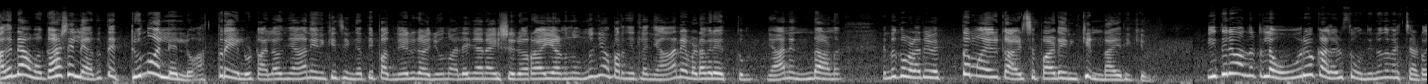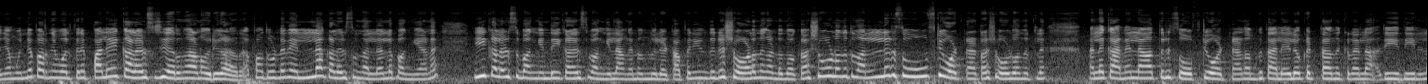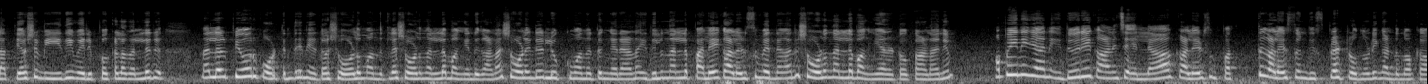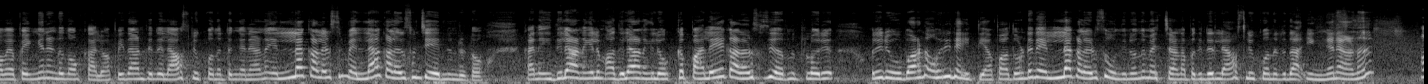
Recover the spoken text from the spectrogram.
അതിന്റെ അവകാശമല്ലേ അത് തെറ്റൊന്നും അല്ലല്ലോ. അത്രയേ ഉള്ളൂ കേട്ടോ. അല്ലാതെ ഞാൻ എനിക്ക് ചിങ്ങത്തി പതിനേഴ് കഴിഞ്ഞു എന്നോ അല്ലെങ്കിൽ ഞാൻ ഐശ്വര്യറായി ആണെന്നൊന്നും ഞാൻ പറഞ്ഞിട്ടില്ല. ഞാൻ എവിടെ വരെ എത്തും? ഞാൻ എന്താണ്? എന്നൊക്കെ വളരെ വ്യക്തമായൊരു കാഴ്ചപ്പാട് എനിക്കുണ്ടായിരിക്കും. ഇതിൽ വന്നിട്ടുള്ള ഓരോ കളേഴ്സും ഒന്നിനൊന്ന് വെച്ചാട്ടോ. ഞാൻ മുന്നേ പറഞ്ഞ പോലെ തന്നെ പല കളേഴ്സ് ചേർന്നതാണ് ഒരു കളർ അപ്പോൾ അതുകൊണ്ട് തന്നെ എല്ലാ കളേഴ്സും നല്ല നല്ല ഭംഗിയാണ്. ഈ കളേഴ്സ് ഭംഗിയുണ്ട് ഈ കളേഴ്സ് ഭംഗിയില്ല അങ്ങനെ ഒന്നുമില്ല കേട്ടോ അപ്പോൾ ഇനി ഇതിന്റെ ഷോൾ ഒന്ന് കണ്ടു നോക്കാം. ഷോൾ വന്നിട്ട് നല്ലൊരു സോഫ്റ്റ് കോട്ടൺ കേട്ടോ ഷോൾ വന്നിട്ട് നല്ല കനല്ലാത്തൊരു സോഫ്റ്റ് കോട്ടനാണ് നമുക്ക് തലയിലൊക്കെ ഇട്ടാൽ നിൽക്കുന്ന രീതിയിലുള്ള അത്യാവശ്യം വീതിയും വലിപ്പമൊക്കെയുള്ള നല്ലൊരു നല്ലൊരു പ്യൂർ കോട്ടൺ തന്നെ കേട്ടോ ഷോളും വന്നിട്ടില്ല. ഷോൾ നല്ല ഭംഗിയുണ്ട് കാണാം ഷോളിന്റെ ഒരു ലുക്ക് വന്നിട്ട് ഇങ്ങനെയാണ്. ഇതിലും നല്ല പല കളേഴ്സും വരുന്ന കാരണം ഷോളും നല്ല ഭംഗിയാണ് കേട്ടോ കാണാനും. അപ്പോൾ ഇനി ഞാൻ ഇതുവരെ കാണിച്ച എല്ലാ കളേഴ്സും പത്ത് കളേഴ്സും ഡിസ്പ്ലേ ഇട്ട് ഒന്നുകൂടി കണ്ടു നോക്കാവേ. അപ്പോൾ എങ്ങനെയുണ്ട് നോക്കാമല്ലോ അപ്പോൾ ഇതാണ് ഇതിന്റെ ലാസ്റ്റ് ലുക്ക് വന്നിട്ട് ഇങ്ങനെയാണ്. എല്ലാ കളേഴ്സും എല്ലാ കളേഴ്സും ചേരുന്നുണ്ട് കേട്ടോ കാരണം ഇതിലാണെങ്കിലും അതിലാണെങ്കിലും ഒക്കെ പല കളേഴ്സ് ചേർന്നിട്ടുള്ള ഒരു ഒരു രൂപമാണ് ഒരു നൈറ്റി അപ്പോൾ അതുകൊണ്ട് തന്നെ എല്ലാ കളേഴ്സും ഒന്നിനൊന്നും മെച്ചാണ് അപ്പോൾ ഇതിന്റെ ലാസ്റ്റ് ലുക്ക് വന്നിട്ട് ഇതാ ഇങ്ങനെയാണ്.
